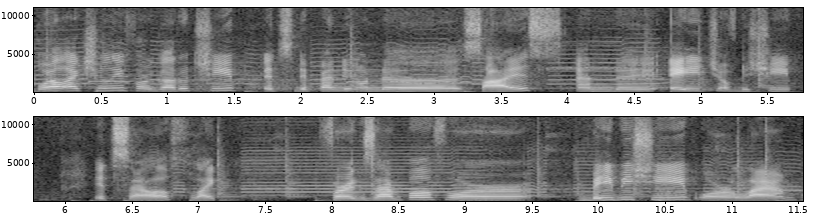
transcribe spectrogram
Well, actually for Garut sheep, it's depending on the size and the age of the sheep itself. Like, for example, for baby sheep or lamb,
